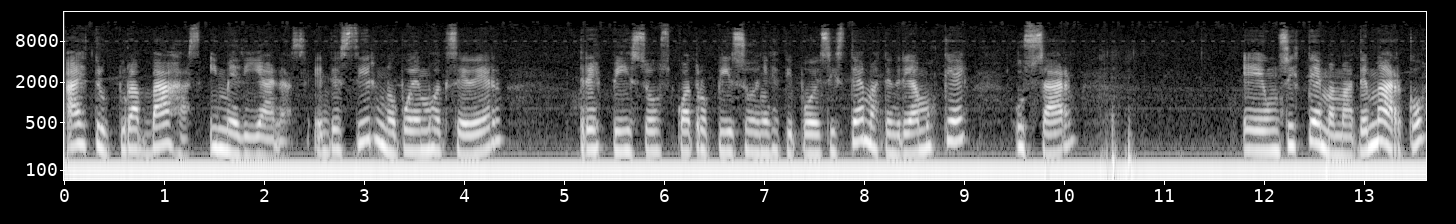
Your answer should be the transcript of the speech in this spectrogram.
a estructuras bajas y medianas, es decir, no podemos exceder tres pisos, cuatro pisos en este tipo de sistemas. Tendríamos que usar eh, un sistema más de marco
